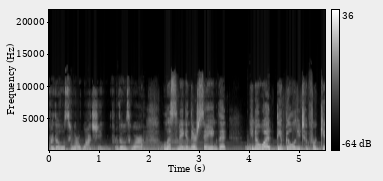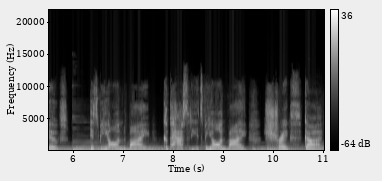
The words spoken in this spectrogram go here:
for those who are watching, for those who are listening, and they're saying that, you know what, the ability to forgive is beyond my capacity, it's beyond my strength. God,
